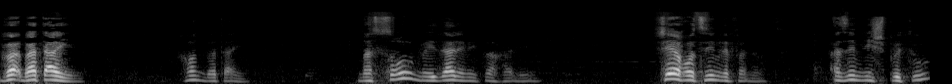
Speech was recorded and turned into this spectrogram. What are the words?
בת עין, נכון? בת עין. מסרו מידע למתנחלים שרוצים לפנות. אז הם נשפטו.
